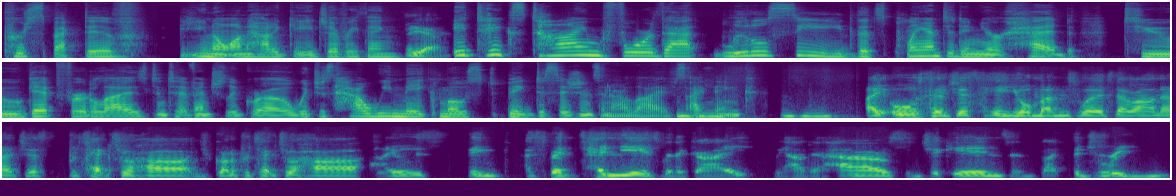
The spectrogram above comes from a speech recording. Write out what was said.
perspective, you know, on how to gauge everything. Yeah, It takes time for that little seed that's planted in your head to get fertilized and to eventually grow, which is how we make most big decisions in our lives, I Mhm. think. Mhm. I also just hear your mum's words though, Anna. Just protect your heart. You've got to protect your heart. I always think I spent 10 years with a guy. We had a house and chickens and like the dream,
